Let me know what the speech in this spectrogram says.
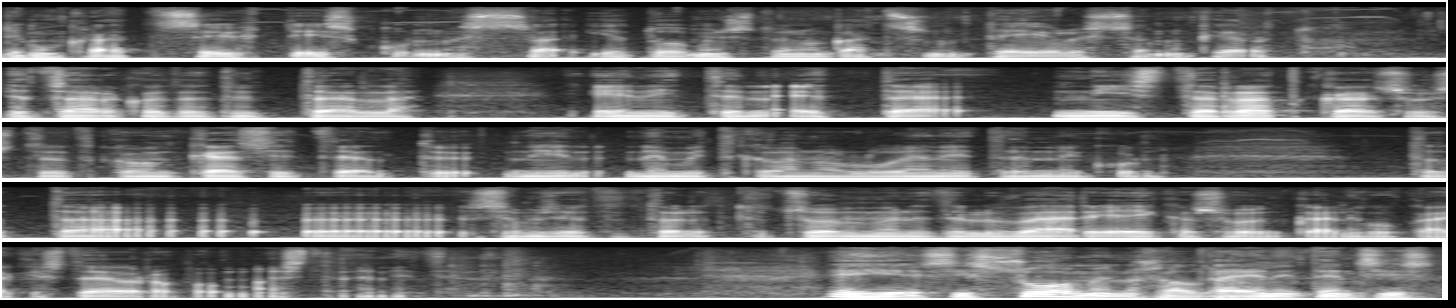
demokraattisessa yhteiskunnassa ja tuomioistuin on katsonut, että ei olisi saanut kertoa. Ja tarkoitat nyt tällä eniten, että niistä ratkaisuista, jotka on käsitelty, niin ne, mitkä on ollut eniten niin tota, semmoisia, että todettu, että Suomen menetellyt väärin, eikä suinkaan niin kuin kaikista Euroopan maista eniten. Ei siis Suomen osalta eniten. Siis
